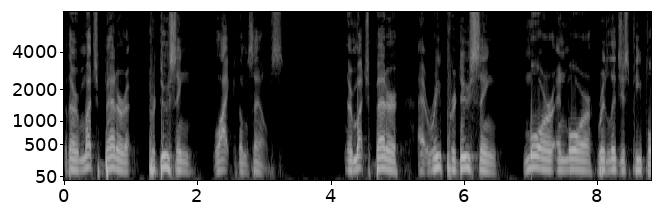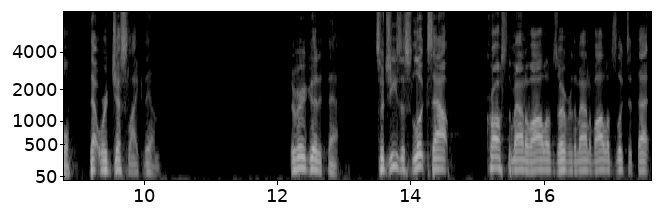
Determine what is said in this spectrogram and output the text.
they're much better at producing like themselves. They're much better at reproducing more and more religious people that were just like them. They're very good at that. So Jesus looks out across the Mount of Olives, over the Mount of Olives, looks at that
